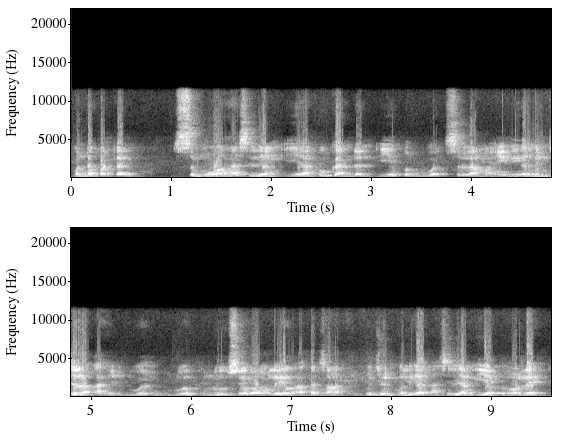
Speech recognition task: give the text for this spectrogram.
mendapatkan semua hasil yang ia lakukan dan ia perbuat selama ini dan menjelang akhir 2020 seorang Leo akan sangat terkejut melihat hasil yang ia peroleh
